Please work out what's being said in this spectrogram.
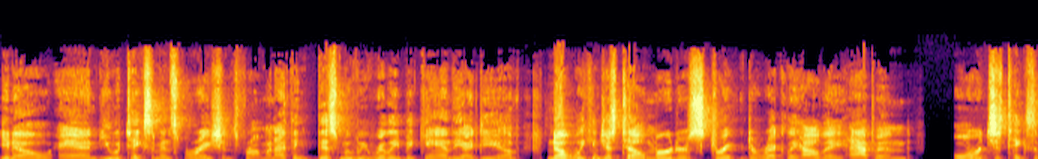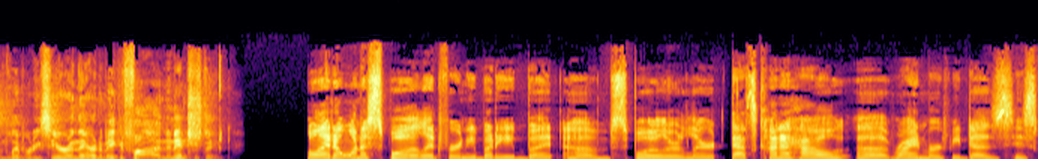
you know, and you would take some inspirations from. And I think this movie really began the idea of no, we can just tell murders straight and directly how they happened, or just take some liberties here and there to make it fun and interesting. Well, I don't want to spoil it for anybody, but um, spoiler alert, that's kind of how uh, Ryan Murphy does his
